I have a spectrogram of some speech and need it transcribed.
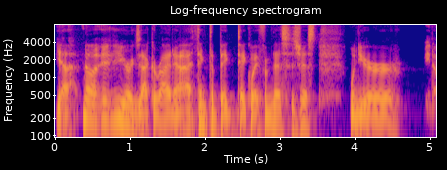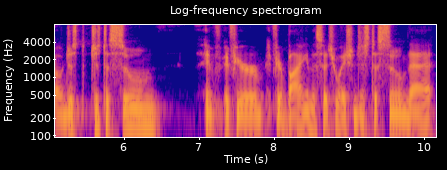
Yeah, no, you're exactly right. I think the big takeaway from this is just when you're, you know, just just assume if if you're if you're buying in the situation, just assume that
